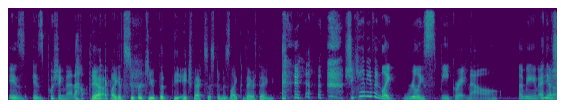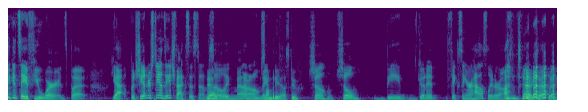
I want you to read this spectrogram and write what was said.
is is pushing that out there. Yeah, like it's super cute that the HVAC system is like their thing. She can't even like really speak right now. I mean, I think Yeah. she can say a few words, but yeah, but she understands HVAC systems. Yeah. So like, I don't know, maybe Somebody has to. she'll she'll be good at fixing her house later on. Yeah, exactly.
